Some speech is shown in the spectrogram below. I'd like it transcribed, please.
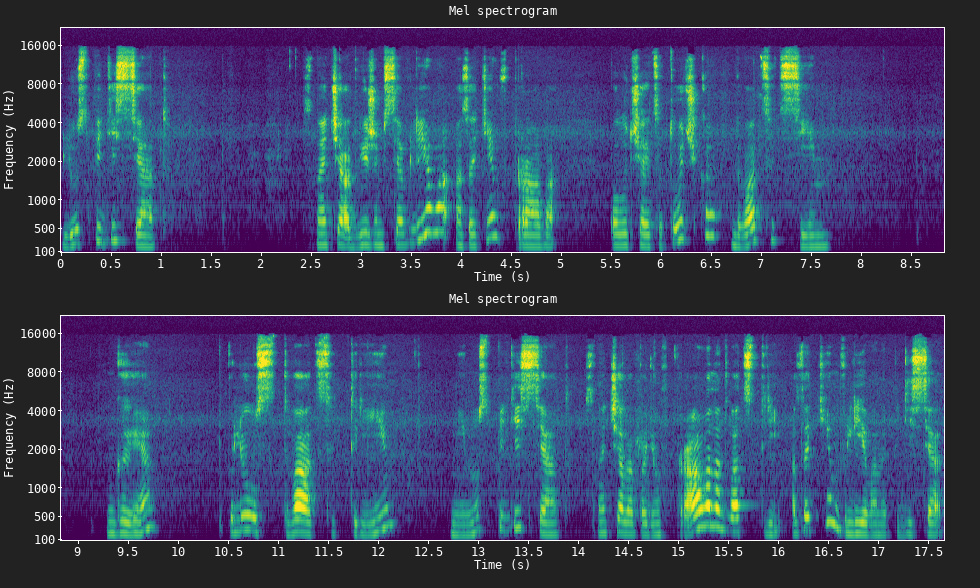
плюс 50. Сначала движемся влево, а затем вправо. Получается точка 27. Г плюс 23 минус 50. Сначала пойдем вправо на 23, а затем влево на 50.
